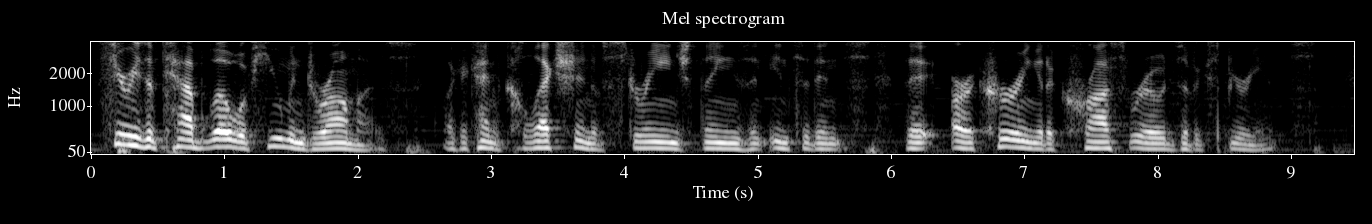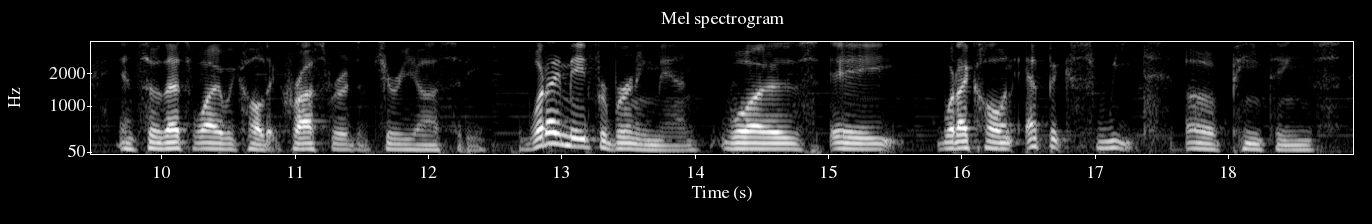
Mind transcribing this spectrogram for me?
series of tableau of human dramas, like a kind of collection of strange things and incidents that are occurring at a crossroads of experience. And so that's why we called it Crossroads of Curiosity. What I made for Burning Man was a what I call an epic suite of paintings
